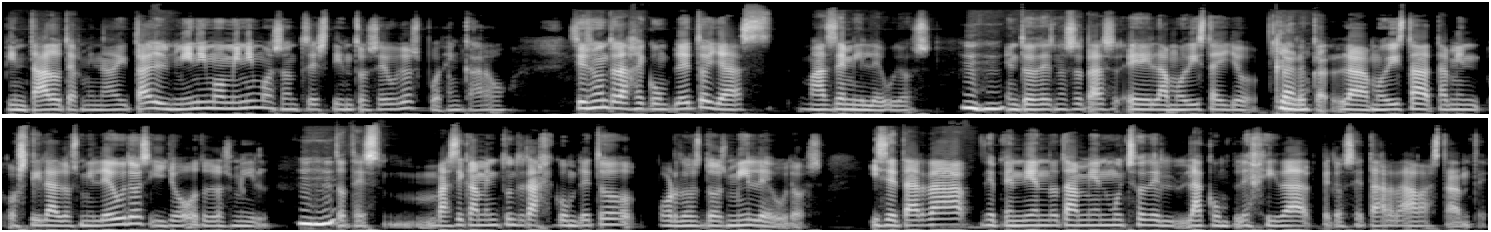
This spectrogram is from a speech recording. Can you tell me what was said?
pintado, terminado y tal, el mínimo mínimo son 300 euros por encargo. Si es un traje completo ya es más de 1000 euros. Entonces nosotras, eh, la modista y yo, claro. la modista también oscila a los 1000 euros y yo otros 1000. Entonces, básicamente un traje completo por los 2000 euros. Y se tarda, dependiendo también mucho de la complejidad, pero se tarda bastante.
